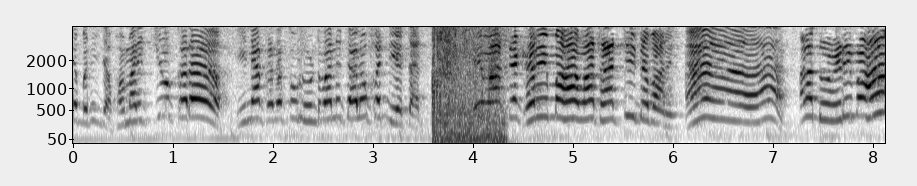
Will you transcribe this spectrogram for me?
એ બધી જફા મારી ક્યું કરે? એના કરતા તું લૂંટવાનું ચાલુ કરી દેતા એ વાતે ખરી મહા વાત સાચી તમારી. હા અરે દોહડી મહા?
